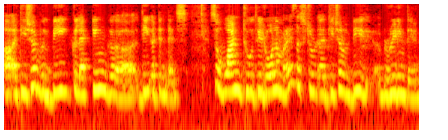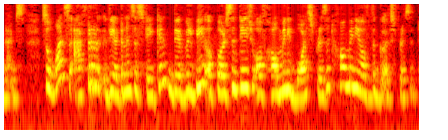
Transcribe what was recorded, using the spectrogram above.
uh, a teacher will be collecting uh, the attendance so one, two, three, roll number is the stu- uh, teacher will be reading their names. So once after the attendance is taken, there will be a percentage of how many boys present, how many of the girls present.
